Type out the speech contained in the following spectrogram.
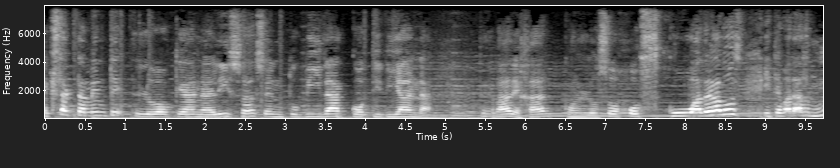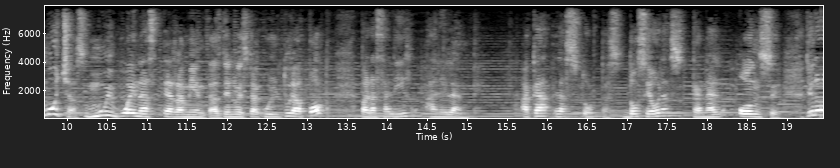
exactamente lo que analizas en tu vida cotidiana. Te va a dejar con los ojos cuadrados y te va a dar muchas muy buenas herramientas de nuestra cultura pop para salir adelante. Acá las tortas, 12 horas, canal 11. Y ahora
